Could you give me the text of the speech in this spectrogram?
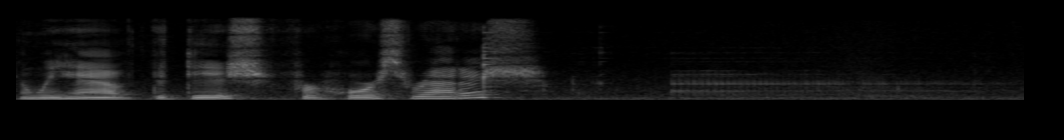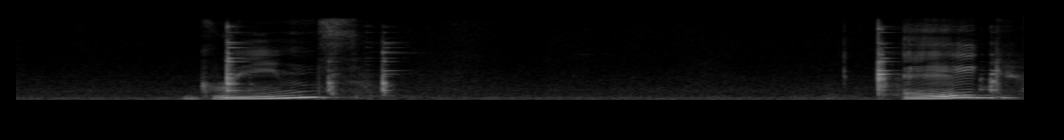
And we have the dish for horseradish, greens, egg,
